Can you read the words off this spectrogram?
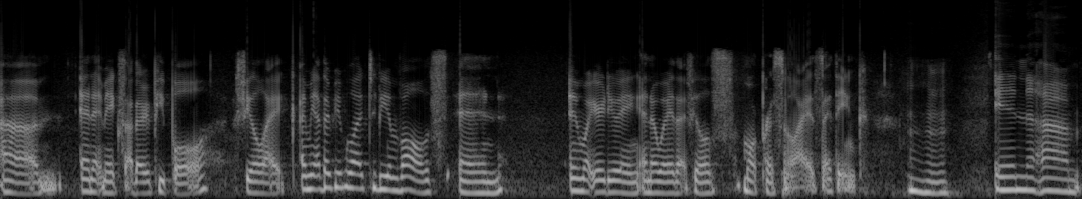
um, and it makes other people feel like I mean other people like to be involved in in what you're doing in a way that feels more personalized. I think. Mm-hmm. In um,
